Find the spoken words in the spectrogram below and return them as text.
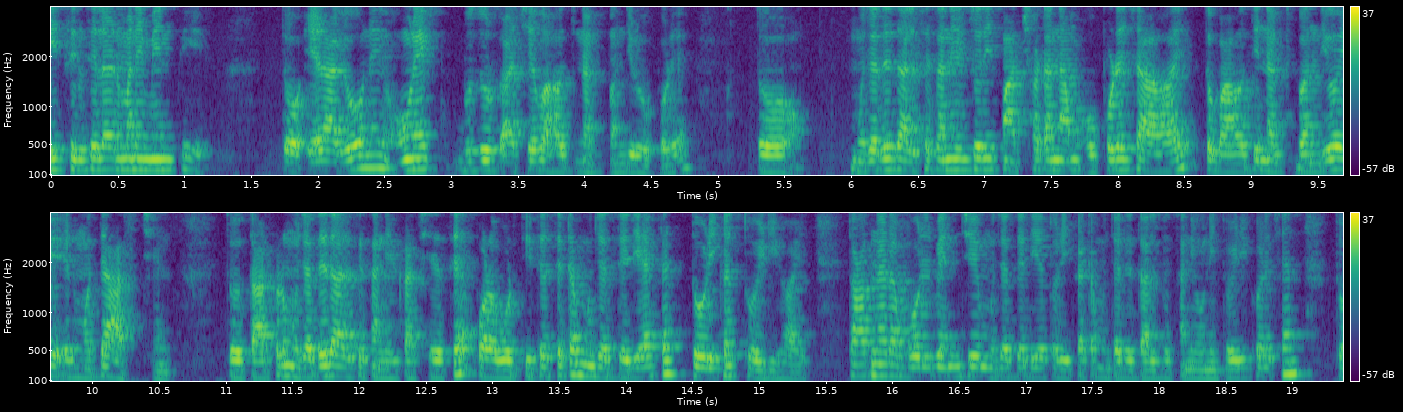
এই সিলসিলার মানে মেন পীর। তো এর আগেও অনেক অনেক বুজুর্গ আছে বাহাউদ্দিন নকশবন্দির ওপরে তো মুজাদ্দিদ আলফেসানির যদি পাঁচ, ছটা নাম ওপরে চাওয়া হয়, তো বাহাউদ্দিন নকশবন্দিও এর মধ্যে আসছেন। তো তারপর মুজাদ্দিদ আলফেসানির কাছে এসে পরবর্তীতে সেটা মুজাদ্দিদিয়া একটা তরিকা তৈরি হয়। তো আপনারা বলবেন যে মুজাদ্দিদিয়া তরিকাটা মুজাদ্দিদ আলফেসানি উনি তৈরি করেছেন, তো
